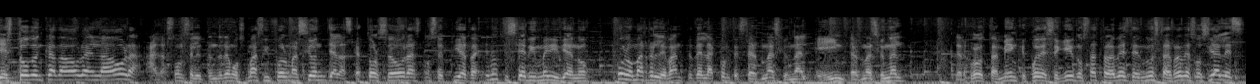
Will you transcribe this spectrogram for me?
Y es todo en cada hora en la hora. A las 11 le tendremos más información y a las 14 horas no se pierda el noticiario meridiano con lo más relevante del acontecer nacional e internacional. Le recuerdo también que puede seguirnos a través de nuestras redes sociales,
